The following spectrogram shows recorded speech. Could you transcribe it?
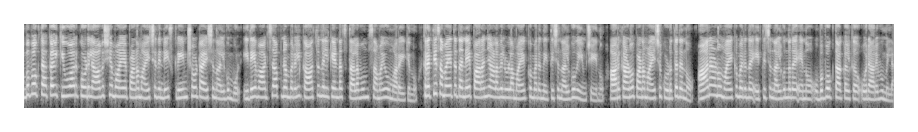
ഉപഭോക്താക്കൾ ക്യു ആർ കോഡിൽ ആവശ്യമായ പണം അയച്ചതിന്റെ സ്ക്രീൻഷോട്ട് അയച്ച് നൽകുമ്പോൾ ഇതേ വാട്സാപ്പ് നമ്പറിൽ കാത്തു നിൽക്കേണ്ട സ്ഥലവും സമയവും അറിയിക്കുന്നു. കൃത്യസമയത്ത് തന്നെ പറഞ്ഞ അളവിലുള്ള മയക്കുമരുന്ന് എത്തിച്ച് നൽകുകയും ചെയ്യുന്നു. ആർക്കാണോ പണം അയച്ചു കൊടുത്തതെന്നോ ആരാണോ മയക്കുമരുന്ന് എത്തിച്ചു നൽകുന്നത് എന്നോ ഉപഭോക്താക്കൾക്ക് ഒരറിവുമില്ല.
